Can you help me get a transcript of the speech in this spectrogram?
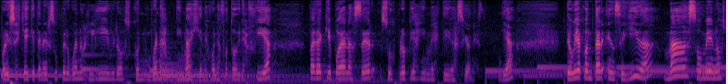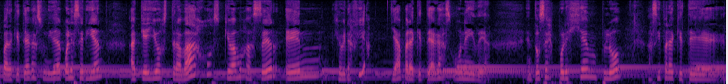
Por eso es que hay que tener súper buenos libros, con buenas imágenes, buena fotografía, para que puedan hacer sus propias investigaciones. ¿Ya? Te voy a contar enseguida, más o menos, para que te hagas una idea, cuáles serían aquellos trabajos que vamos a hacer en geografía, ¿ya? Para que te hagas una idea. Entonces, por ejemplo, así para que te,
